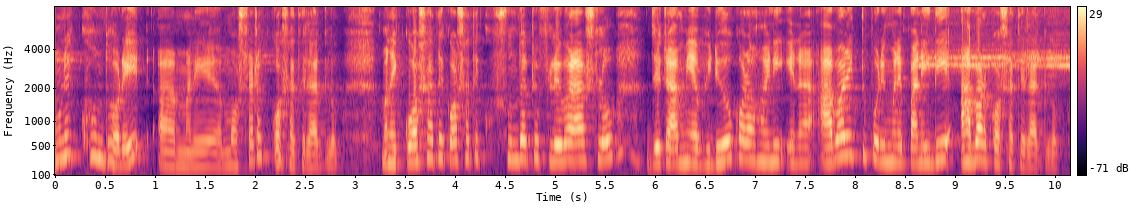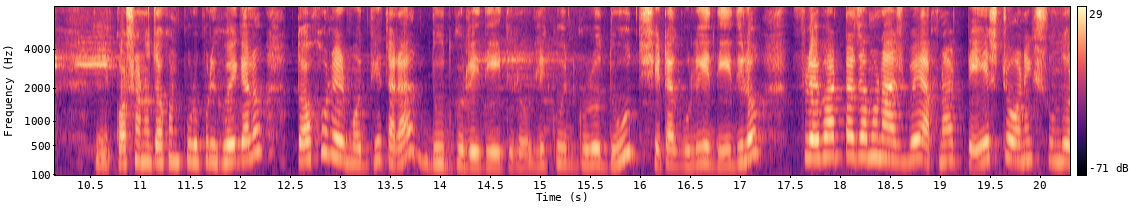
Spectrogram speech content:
অনেকক্ষণ ধরে মানে মশলাটা কষাতে লাগল। মানে কষাতে কষাতে খুব সুন্দর একটা ফ্লেভার আসলো, যেটা আমি ভিডিও করা হয়নি। এরা আবার একটু পরিমাণে পানি দিয়ে আবার কষাতে লাগল। কষানো যখন পুরোপুরি হয়ে গেল, তখন এর মধ্যে তারা দুধ গুলিয়ে দিয়ে দিল। লিকুইড গুঁড়ো দুধ, সেটা গুলিয়ে দিয়ে দিল। ফ্লেভারটা যেমন আসবে, আপনার টেস্টও অনেক সুন্দর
